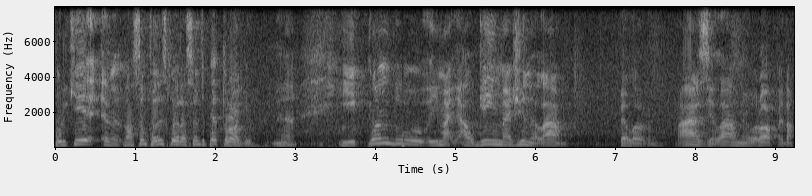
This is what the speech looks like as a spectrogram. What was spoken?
Porque eh, nós estamos falando de exploração de petróleo. Né? E quando alguém imagina lá, pela Ásia, lá na Europa e tal,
